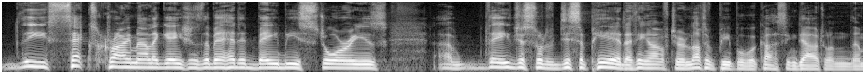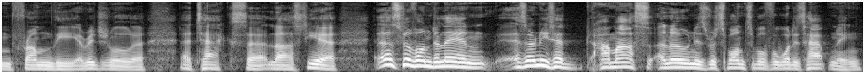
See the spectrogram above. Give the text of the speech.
the sex crime allegations, the beheaded babies stories, uh, they just sort of disappeared, I think, after a lot of people were casting doubt on them from the original uh, attacks uh, last year. Ursula von der Leyen has only said Hamas alone is responsible for what is happening.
